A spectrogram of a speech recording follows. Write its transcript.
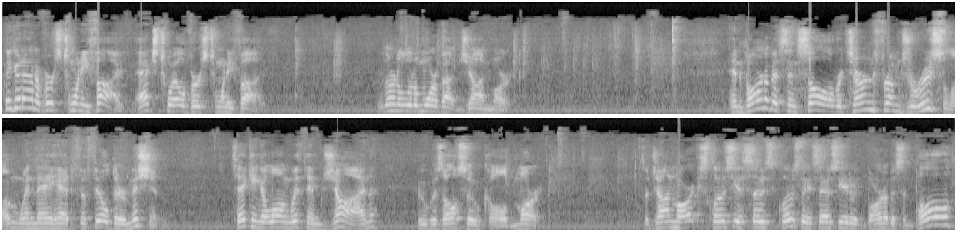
Then go down to verse 25, Acts 12, verse 25. We learn a little more about John Mark. And Barnabas and Saul returned from Jerusalem when they had fulfilled their mission, taking along with them John, who was also called Mark. So John Mark is closely, closely associated with Barnabas and Paul,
